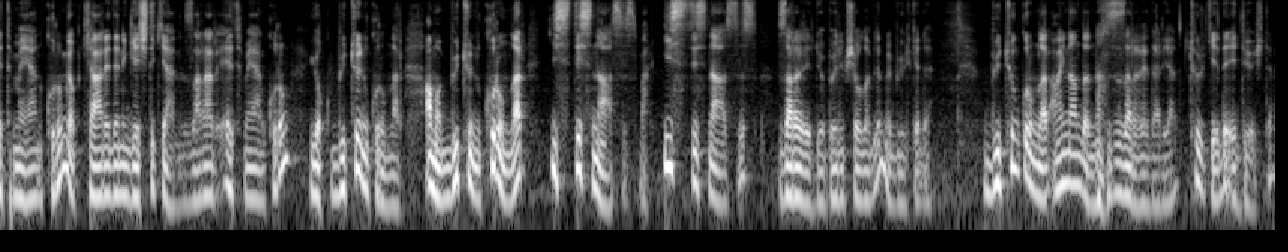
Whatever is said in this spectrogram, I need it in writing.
etmeyen kurum yok. Kâr edeni geçtik yani. Zarar etmeyen kurum yok. Bütün kurumlar. Ama bütün kurumlar istisnasız. Bak istisnasız zarar ediyor. Böyle bir şey olabilir mi bir ülkede? Bütün kurumlar aynı anda nasıl zarar eder ya? Türkiye'de ediyor işte.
